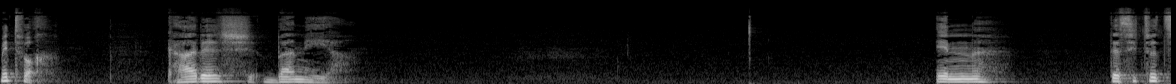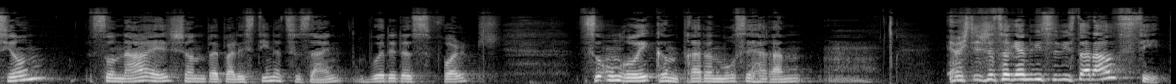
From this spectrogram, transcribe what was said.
Mittwoch. Kadesh Banea. in der Situation, so nahe schon bei Palästina zu sein, wurde das Volk so unruhig und trat an Mose heran. Er möchte schon so gern wissen, wie es dort aussieht.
